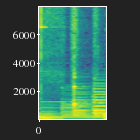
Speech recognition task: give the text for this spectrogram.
Música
